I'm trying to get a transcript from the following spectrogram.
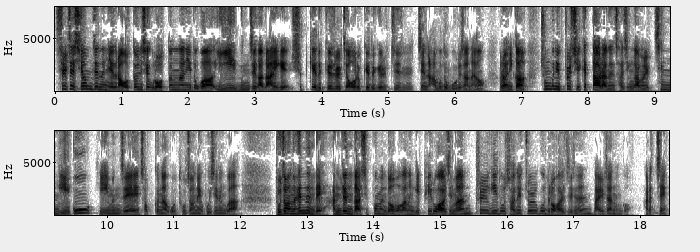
실제 시험지는 얘들아 어떤 식으로 어떤 난이도가 이 문제가 나에게 쉽게 느껴질지 어렵게 느껴질지는 아무도 모르잖아요. 그러니까 충분히 풀 수 있겠다라는 자신감을 챙기고 이 문제에 접근하고 도전해 보시는 거야. 도전을 했는데 안 된다 싶으면 넘어가는 게 필요하지만 풀기도 전에 쫄고 들어가지는 말자는 거. 알았지?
